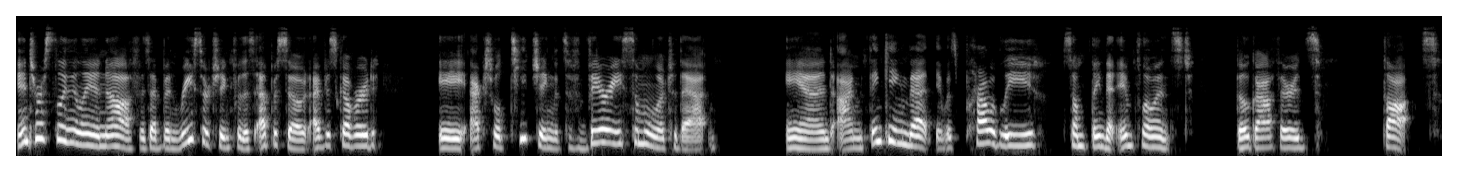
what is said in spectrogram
Interestingly enough, as I've been researching for this episode, I've discovered a actual teaching that's very similar to that. And I'm thinking that it was probably something that influenced Bill Gothard's thoughts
